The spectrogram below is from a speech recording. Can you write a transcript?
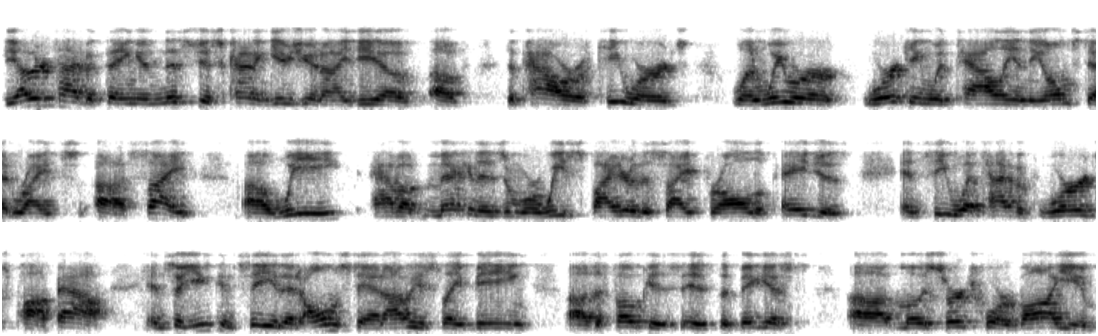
the other type of thing, and this just kind of gives you an idea of, of the power of keywords. When we were working with Talley and the Olmstead Rights uh, site, uh, we have a mechanism where we spider the site for all the pages and see what type of words pop out. And so you can see that Olmstead, obviously being uh, the focus, is the biggest most searched for volume.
